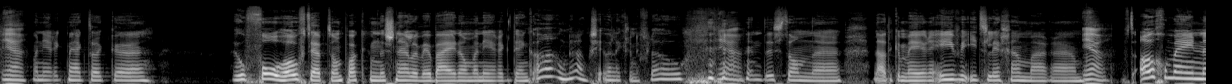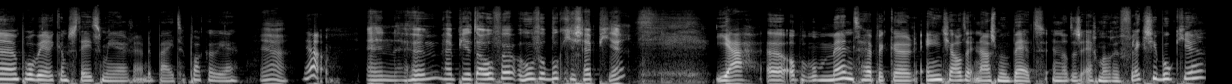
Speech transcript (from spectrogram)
ja, Wanneer ik merk dat ik eh, heel vol hoofd heb, dan pak ik hem er sneller weer bij dan wanneer ik denk, oh, nou, ik zit wel lekker in de flow. ja, dus dan laat ik hem weer even iets liggen. Maar ja, over het algemeen probeer ik hem steeds meer erbij te pakken weer. ja. Ja, En hum, heb je het over? Hoeveel boekjes heb je? ja eh, op het moment heb ik er eentje altijd naast mijn bed. En dat is echt mijn reflectieboekje.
